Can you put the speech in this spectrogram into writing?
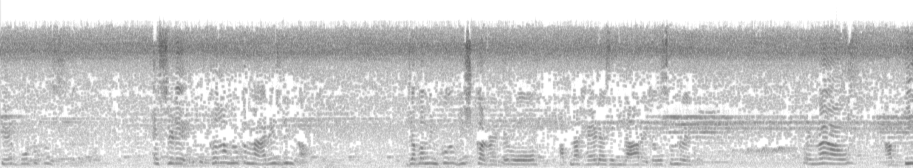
care both of yesterday कल हम लोग का मैरिज दिन था। जब हम इनको विश कर रहे थे, वो अपना हेड ऐसे हिला रहे थे, वो सुन रहे थे। तो नाउ अभी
